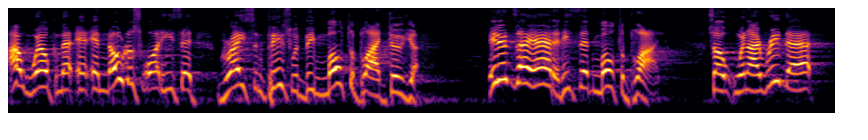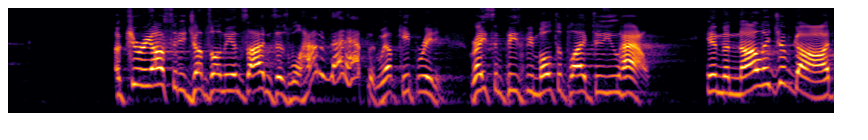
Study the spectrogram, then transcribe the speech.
I welcome that. And, and notice what he said grace and peace would be multiplied to you. He didn't say added, he said multiplied. So when I read that, a curiosity jumps on the inside and says, Well, how does that happen? Well, keep reading. Grace and peace be multiplied to you. How? in the knowledge of God,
